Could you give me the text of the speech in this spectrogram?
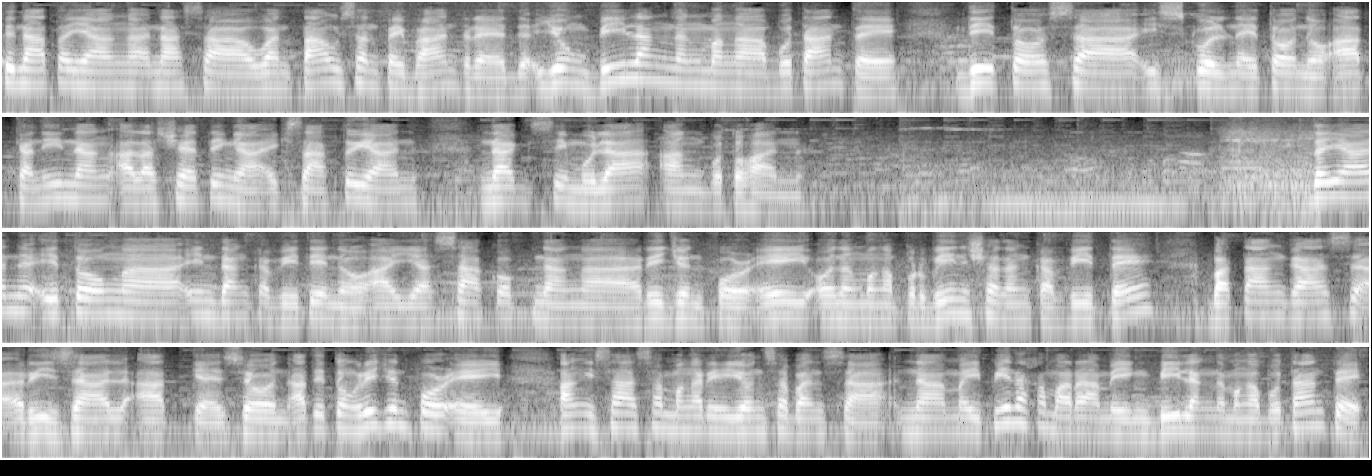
tinatayang nasa 1,500 yung bilang ng mga butante dito sa school na ito. No? At kaninang alas 7 nga, eksakto yan, nagsimula ang botohan. Dayan, itong ah, Indang Cavite no, ay ah, sakop ng ah, Region 4A o ng mga probinsya ng Cavite, Batangas, Rizal at Quezon. At itong Region 4A ang isa sa mga rehiyon sa bansa na may pinakamaraming bilang ng mga botante.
